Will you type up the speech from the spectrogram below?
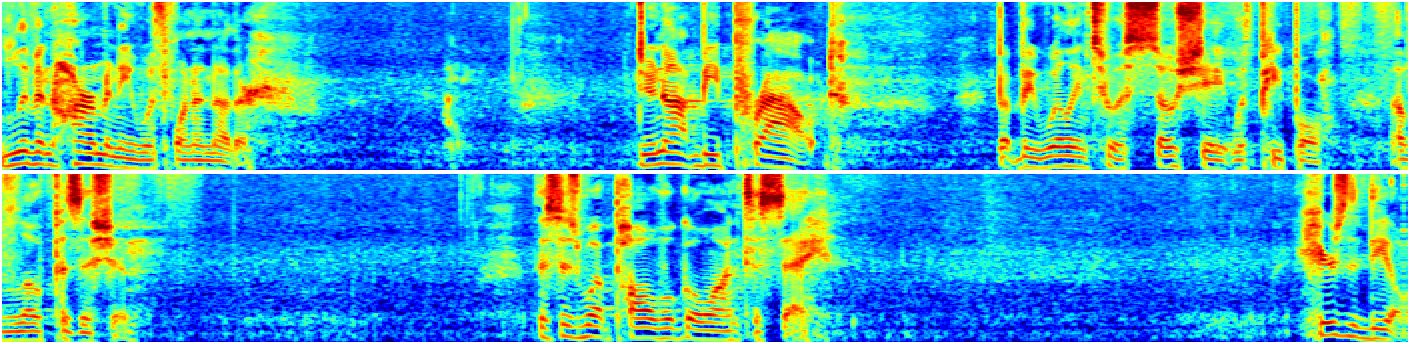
Live in harmony with one another. Do not be proud but be willing to associate with people of low position. This is what Paul will go on to say. Here's the deal.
